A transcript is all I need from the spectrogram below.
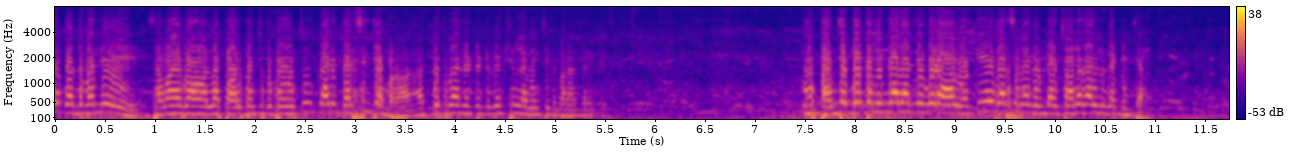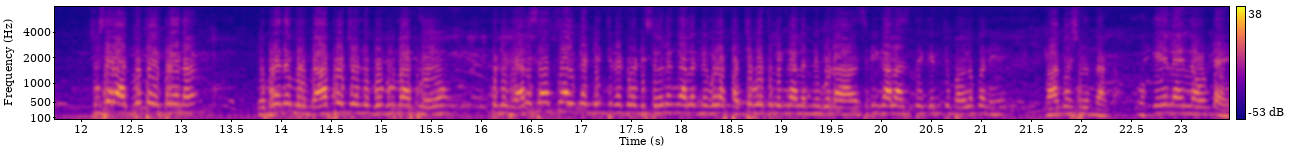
కొంతమంది సమయభావం వల్ల పాలు పంచుకుపోవచ్చు కానీ దర్శించాం మనం. అద్భుతమైనటువంటి వీక్షణ లభించింది మనందరికీ. ఈ పంచభూత లింగాలన్నీ కూడా ఒకే వరుస మీద ఉంటాయి. చోళరాజులు కట్టించారు. చూసారా అద్భుతం ఎప్పుడైనా? ఎప్పుడైనా మీరు మ్యాప్లో చూడండి గూగుల్ మ్యాప్లో కొన్ని వేల సంవత్సరాలు కట్టించినటువంటి శివలింగాలన్నీ కూడా పంచభూత లింగాలన్నీ కూడా శ్రీకాళహస్తి దగ్గర నుంచి మొదలుకొని రామేశ్వరం దాకా ఒకే లైన్లో ఉంటాయి.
